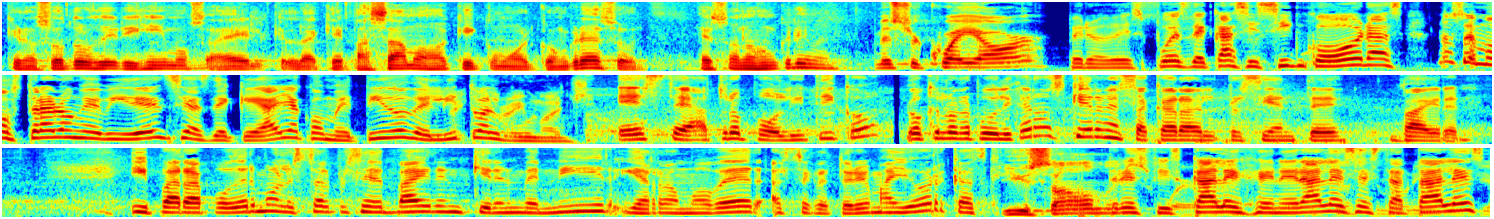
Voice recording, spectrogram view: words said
que nosotros dirigimos a él, que la que pasamos aquí como el Congreso, eso no es un crimen. Pero después de casi cinco horas, no se mostraron evidencias de que haya cometido delito alguno. Es teatro político. Lo que los republicanos quieren es sacar al presidente Biden. Y para poder molestar al presidente Biden, quieren venir y a remover al secretario Mayorkas. Tres fiscales generales estatales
